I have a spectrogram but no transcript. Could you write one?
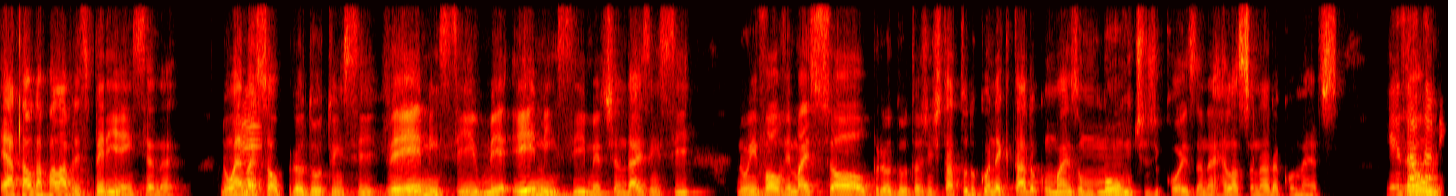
é a tal da palavra experiência, né? Não é, é. mais só o produto em si. VM em si, M em si, merchandising em si, não envolve mais só o produto. A gente está tudo conectado com mais um monte de coisa, né, relacionada a comércio. Exatamente.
